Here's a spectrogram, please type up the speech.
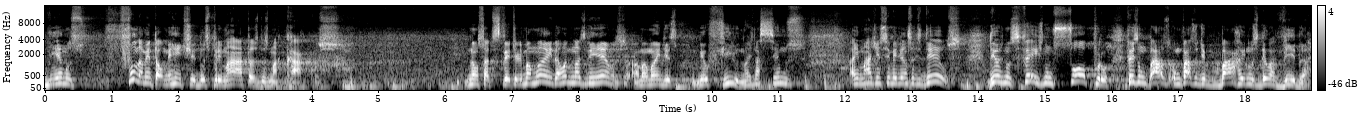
viemos fundamentalmente dos primatas, dos macacos. Não satisfeito, ele: Mamãe, de onde nós viemos? A mamãe disse: Meu filho, nós nascemos a imagem e semelhança de Deus. Deus nos fez num sopro, fez um vaso, um vaso de barro e nos deu a vida.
